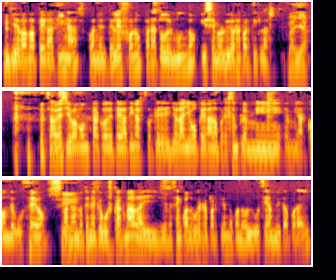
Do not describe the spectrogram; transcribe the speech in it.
llevaba pegatinas con el teléfono para todo el mundo y se me olvidó repartirlas. Vaya. ¿Sabes? Llevaba un taco de pegatinas porque yo la llevo pegada, por ejemplo, en mi, en mi arcón de buceo para no tener que buscar nada y de vez en cuando voy repartiendo cuando voy buceando y tal por ahí.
